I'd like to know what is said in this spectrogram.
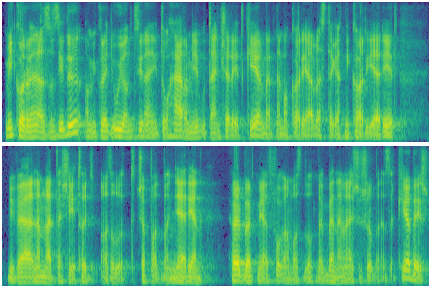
mikor jön ez az idő, amikor egy újonc irányító három év után cserét kér, mert nem akarja elvesztegetni karrierét, mivel nem lát esélyt, hogy az adott csapatban nyerjen. Herbert miatt fogalmazódott meg bennem elsősorban ez a kérdés.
